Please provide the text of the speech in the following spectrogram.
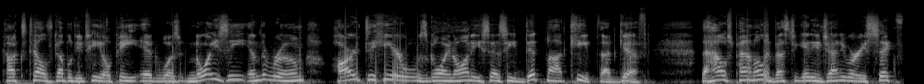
Cox tells WTOP it was noisy in the room, hard to hear what was going on. He says he did not keep that gift. The House panel investigating January 6th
